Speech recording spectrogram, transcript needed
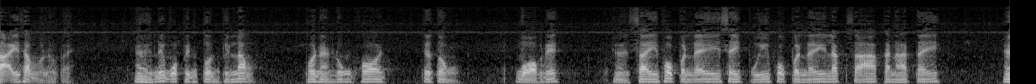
ตายทำมันเอาไปเออเรียกว่าเป็นต้นเป็นล่ำเพราะนั้นหลวงพ่อจะต้อง บอกเด้ใส่พวกปันไดใส่ปุ๋ยพวกปันไดรักษาขนาดไหนเอ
